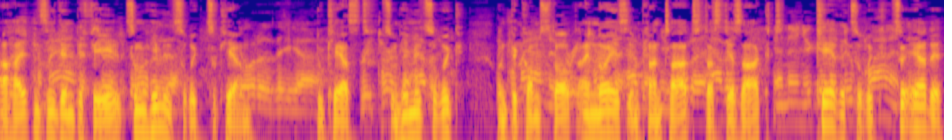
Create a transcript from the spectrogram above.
erhalten sie den Befehl, zum Himmel zurückzukehren. Du kehrst zum Himmel zurück und bekommst dort ein neues Implantat, das dir sagt, kehre zurück zur Erde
